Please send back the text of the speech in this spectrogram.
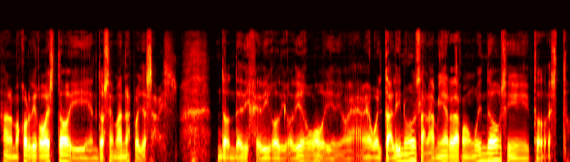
a lo mejor digo esto y en dos semanas pues ya sabéis donde dije digo, digo, Diego, y digo, me he vuelto a Linux, a la mierda con Windows y todo esto.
